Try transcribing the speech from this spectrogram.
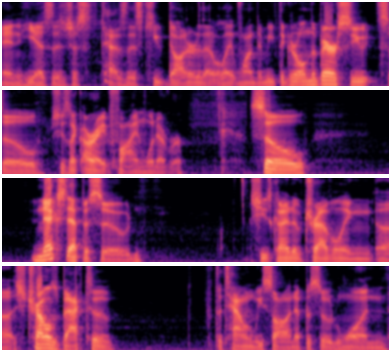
And he has this just has this cute daughter that wanted to meet the girl in the bear suit. So she's like all right fine whatever. So next episode she's kind of traveling uh she travels back to the town we saw in episode one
